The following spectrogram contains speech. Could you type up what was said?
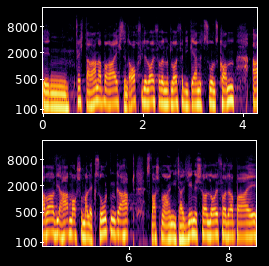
Im Fechteraner Bereich sind auch viele Läuferinnen und Läufer, die gerne zu uns kommen. Aber wir haben auch schon mal Exoten gehabt. Es war schon mal ein italienischer Läufer dabei.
